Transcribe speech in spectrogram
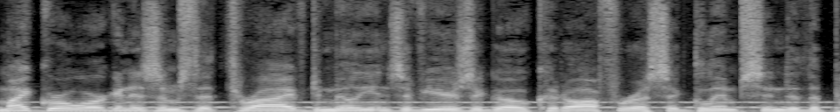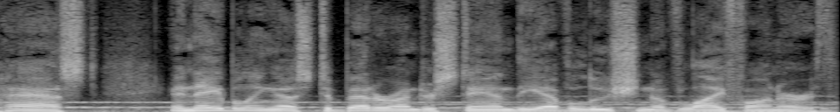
Microorganisms that thrived millions of years ago could offer us a glimpse into the past, enabling us to better understand the evolution of life on Earth.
